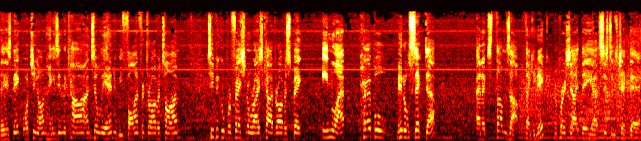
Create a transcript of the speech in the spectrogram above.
There's Nick watching on. He's in the car until the end. He'll be fine for driver time. Typical professional race car driver spec in lap, purple middle sector, and it's thumbs up. Thank you, Nick. Appreciate the uh, systems check there.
